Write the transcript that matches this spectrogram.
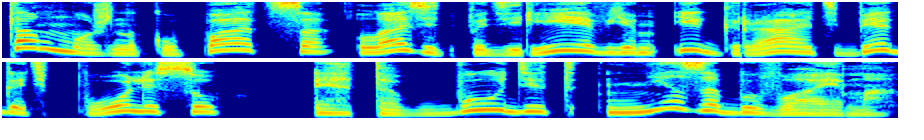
Там можно купаться, лазить по деревьям, играть, бегать по лесу, это будет незабываемо.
